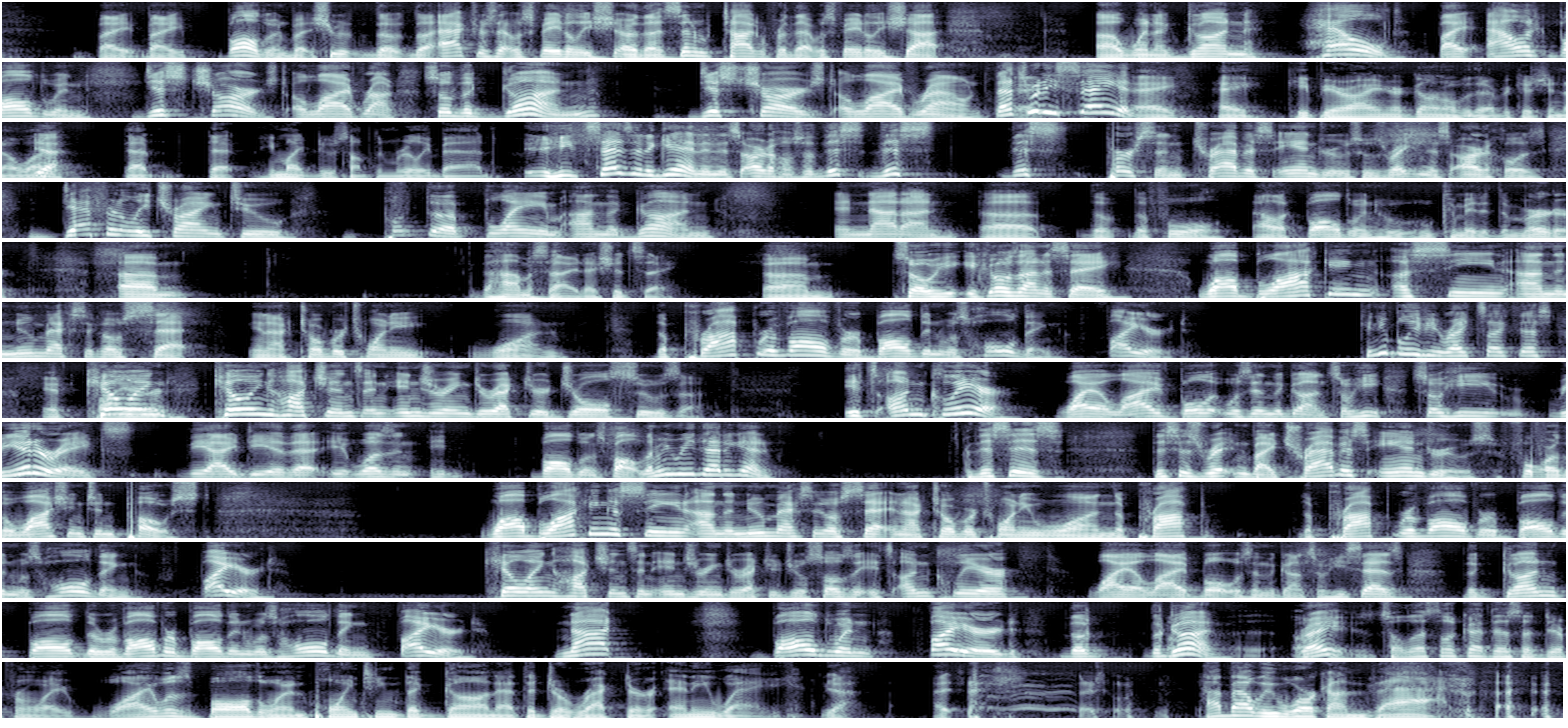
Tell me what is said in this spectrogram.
by by Baldwin, but she was the the actress that was fatally shot, or the cinematographer that was fatally shot uh, when a gun held by Alec Baldwin discharged a live round. So the gun discharged a live round. That's what he's saying. Hey, hey, keep your eye on your gun over there because you know what? Yeah. That that he might do something really bad. He says it again in this article. So this this this person, Travis Andrews, who's writing this article, is definitely trying to put the blame on the gun and not on uh, the the fool Alec Baldwin who who committed the murder, um, the homicide, I should say. Um, so he, he goes on to say, While blocking a scene on the New Mexico set in October 21, the prop revolver Baldwin was holding fired. Can you believe he writes like this? It killing fired? killing Hutchins and injuring director Joel Souza. It's unclear why a live bullet was in the gun. So he so he reiterates the idea that it wasn't Baldwin's fault. Let me read that again. This is this is written by Travis Andrews for the Washington Post. While blocking a scene on the New Mexico set in October 21, the prop the prop revolver Baldwin was holding fired, killing Hutchins and injuring director Jules Souza. It's unclear why a live bullet was in the gun. So he says the gun the revolver Baldwin was holding fired, not Baldwin fired the the gun, right? Okay, so let's look at this a different way. Why was Baldwin pointing the gun at the director anyway? Yeah. I, I don't How about we work on that?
